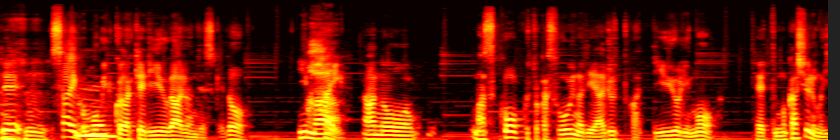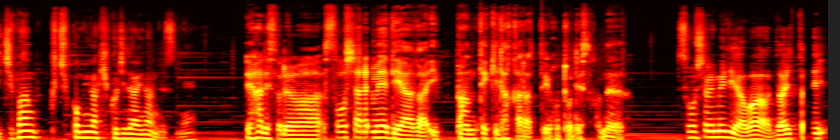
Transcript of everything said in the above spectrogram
でうん最後もう一個だけ理由があるんですけど、今、はいあの、マスコークとかそういうのでやるとかっていうよりも、えっと、昔よりも一番口コミが効く時代なんですね。やはりそれはソーシャルメディアが一般的だからっていうことですかね。ソーシャルメディアは大体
